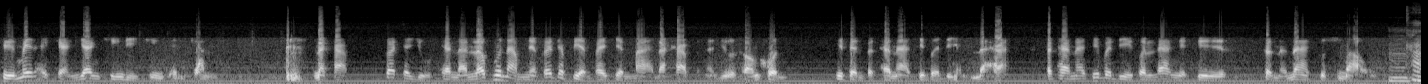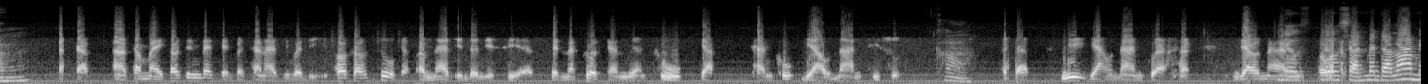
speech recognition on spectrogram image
คือไม่ได้แข่งแย่งชิงดีชิงเด่นกัน นะครับ ก็จะอยู่แค่นั้น แล้วผู้นำเนี่ยก็จะเปลี่ยนไปเปลี่ยนมานะครับ อยู่สองคนที่เป็นประธานาธิบดีนะฮะประธานาธิบดีคนแรกเนี่ยคือสนนากุสเมาอืมค่ะนะครับอ่าทำไมเขาจึงได้เป็นประธานาธิบดี เพราะเขาสู้กับอำนาจอินโดนีเซีย เป็นนักโทษการเมืองถูกจับขังคุกยาวนานที่สุด ค่ะนะครับนี่ยาวนานกว่า ยาวนานเนลเพราะเนลว่าสันแมนดาล่าไหม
